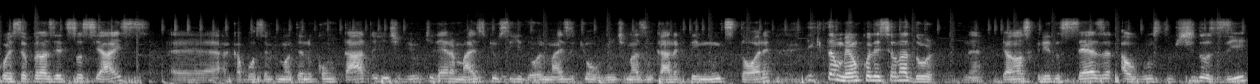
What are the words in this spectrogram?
conheceu pelas redes sociais, é, acabou sempre mantendo contato, a gente viu que ele era mais do que um seguidor, mais do que um ouvinte, mas um cara que tem muita história e que também é um colecionador, né? Que é o nosso querido César Augusto Chidozi,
